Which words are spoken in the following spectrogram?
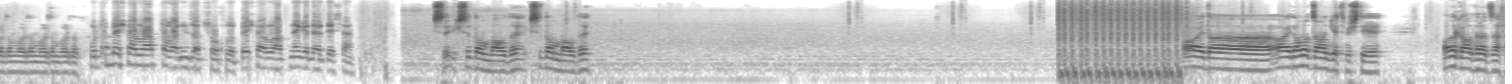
Vurdum, vurdum, vurdum, vurdum. burada 5 56 da var Nizat çoxlu. 5 56 ne kadar desen. İkisi, ikisi dombaldı, ikisi dombaldı. Ayda, ayda ona can getmişdi. Onu qaldıracaq.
